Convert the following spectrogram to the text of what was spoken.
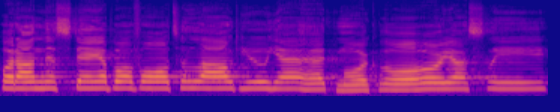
but on this day above all to laud you yet more gloriously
